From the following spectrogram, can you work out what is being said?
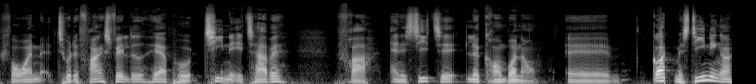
foran Tour de France-feltet her på 10. etape fra Annecy til Le Grand Bornand. Øh, godt med stigninger,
